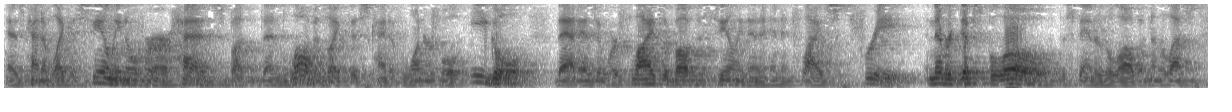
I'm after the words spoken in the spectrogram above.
as kind of like a ceiling over our heads, but then love is like this kind of wonderful eagle that, as it were, flies above the ceiling and, and it flies free. It never dips below the standard of the law, but nonetheless,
